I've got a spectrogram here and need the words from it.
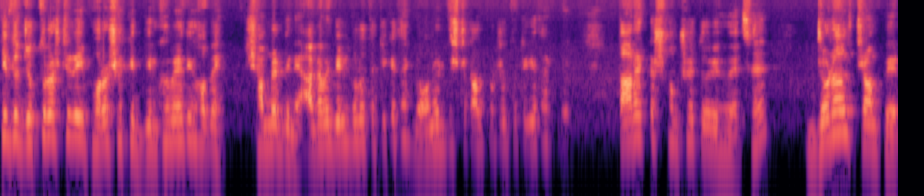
কিন্তু যুক্তরাষ্ট্রের এই ভরসা কি দীর্ঘমেয়াদী হবে? সামনের দিনে, আগামী দিনগুলোতে টিকে থাকবে? অনির্দিষ্টকাল পর্যন্ত টিকে থাকবে? তার একটা সংশয় তৈরি হয়েছে। ডোনাল্ড ট্রাম্পের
